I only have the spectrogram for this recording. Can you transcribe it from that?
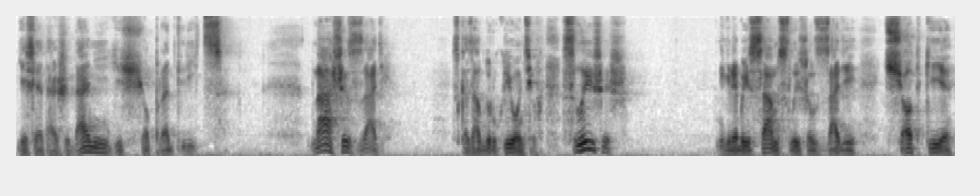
если это ожидание еще продлится. «Наши сзади», — сказал вдруг Леонтьев. «Слышишь?» Негреба и сам слышал сзади четкие,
